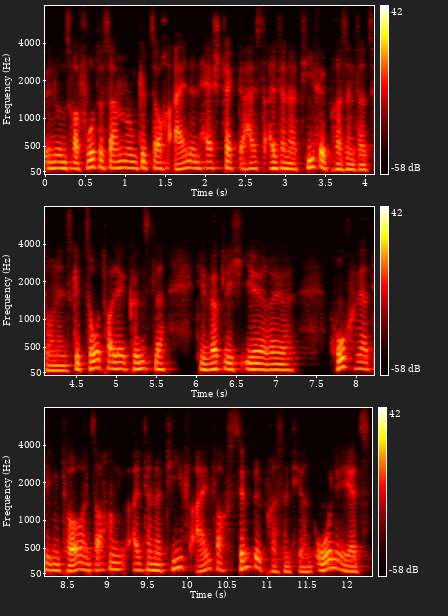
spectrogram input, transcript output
in unserer Fotosammlung gibt es auch einen Hashtag, der heißt alternative Präsentationen. Es gibt so tolle Künstler, die wirklich ihre hochwertigen, teuren Sachen alternativ einfach simpel präsentieren, ohne jetzt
